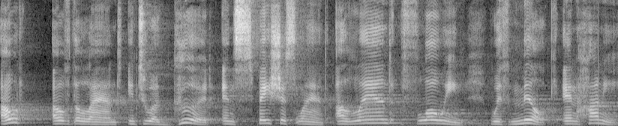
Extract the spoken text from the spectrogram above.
out of the land into a good and spacious land, a land flowing with milk and honey.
